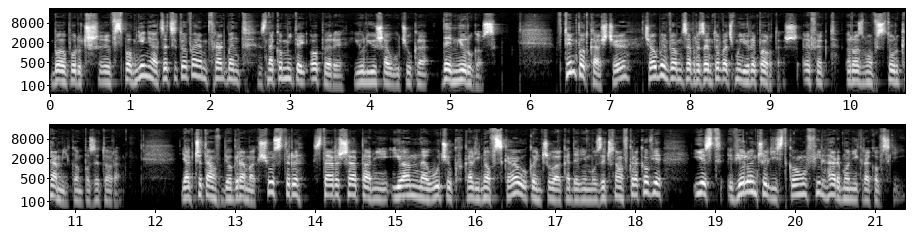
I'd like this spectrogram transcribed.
Bo oprócz wspomnienia zacytowałem fragment znakomitej opery Juliusza Łuciuka Demiurgos. W tym podcaście chciałbym Wam zaprezentować mój reportaż, efekt rozmów z Turkami kompozytora. Jak czytam w biogramach sióstr, starsza pani Joanna Łuciuk-Kalinowska ukończyła Akademię Muzyczną w Krakowie i jest wiolonczelistką Filharmonii Krakowskiej.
